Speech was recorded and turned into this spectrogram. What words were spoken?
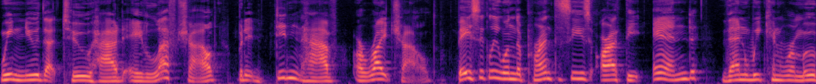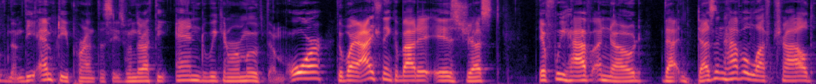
we knew that 2 had a left child, but it didn't have a right child. Basically, when the parentheses are at the end, then we can remove them. The empty parentheses, when they're at the end, we can remove them. Or the way I think about it is just if we have a node that doesn't have a left child,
